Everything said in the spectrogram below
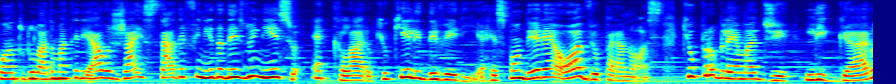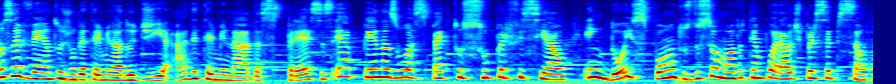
quanto do lado material, já está definida desde o início. É claro que o que ele deveria responder é óbvio para nós, que o problema de ligar os eventos de um determinado dia a determinadas preces é apenas o aspecto superficial em dois pontos do seu modo temporal de percepção,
